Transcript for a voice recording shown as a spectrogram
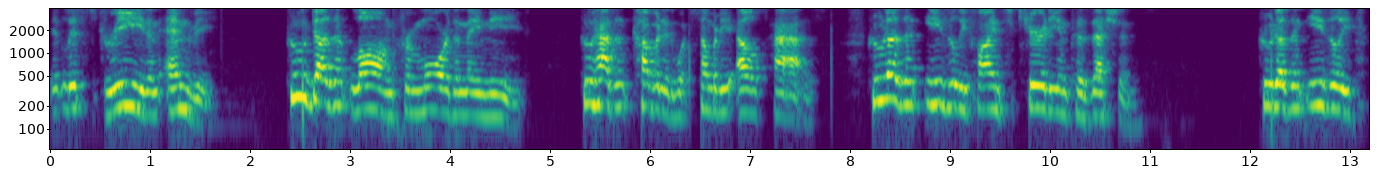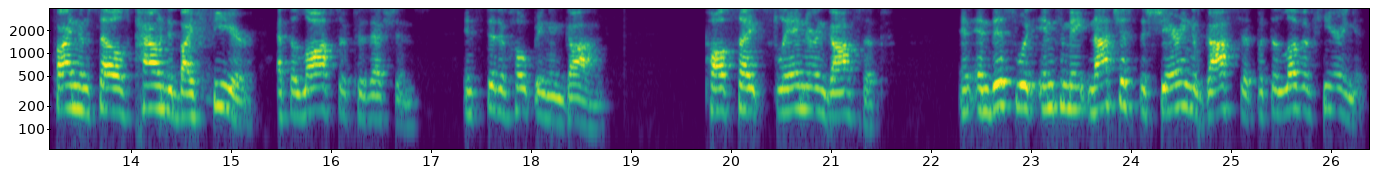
It lists greed and envy. Who doesn't long for more than they need? Who hasn't coveted what somebody else has? Who doesn't easily find security in possessions? who doesn't easily find themselves pounded by fear at the loss of possessions instead of hoping in God. Paul cites slander and gossip. And, and this would intimate not just the sharing of gossip, but the love of hearing it.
